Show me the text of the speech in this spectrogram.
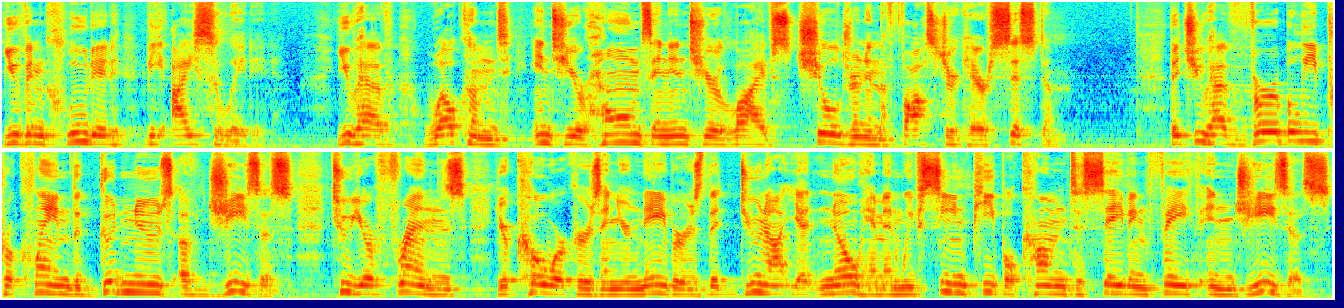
you've included the isolated you have welcomed into your homes and into your lives children in the foster care system. That you have verbally proclaimed the good news of Jesus to your friends, your coworkers, and your neighbors that do not yet know him. And we've seen people come to saving faith in Jesus.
